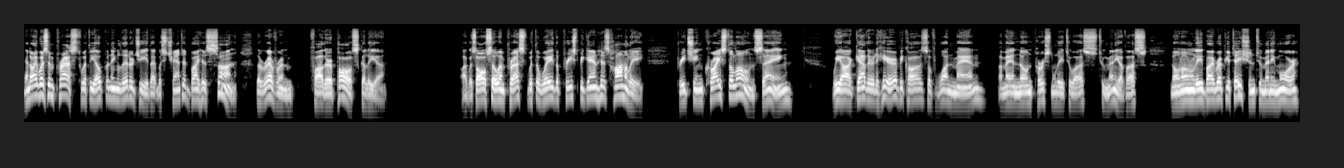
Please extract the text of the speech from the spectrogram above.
and I was impressed with the opening liturgy that was chanted by his son, the Reverend Father Paul Scalia. I was also impressed with the way the priest began his homily, preaching Christ alone, saying, We are gathered here because of one man, a man known personally to us, to many of us, known only by reputation to many more,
